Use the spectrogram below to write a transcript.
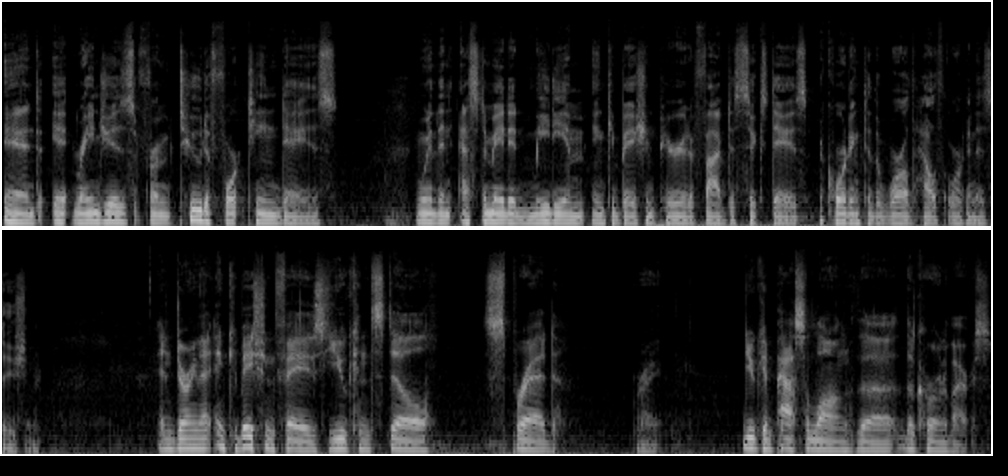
And it ranges from 2 to 14 days with an estimated medium incubation period of 5 to 6 days according to the World Health Organization. And during that incubation phase, you can still spread. Right. You can pass along the the coronavirus.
